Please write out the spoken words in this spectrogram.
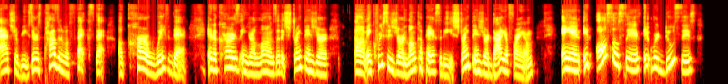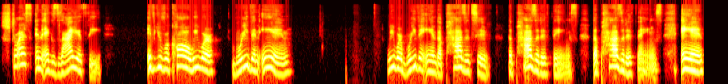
attributes, there's positive effects that occur with that. It occurs in your lungs, that it strengthens your um, increases your lung capacity, it strengthens your diaphragm. And it also says it reduces stress and anxiety. If you recall, we were breathing in we were breathing in the positive, the positive things, the positive things. And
